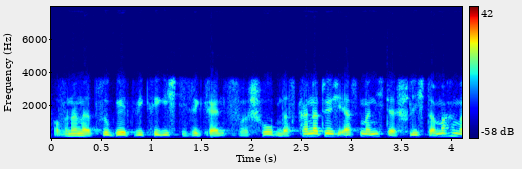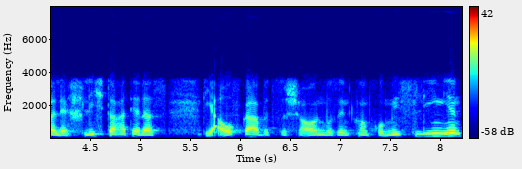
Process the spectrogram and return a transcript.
aufeinander zugeht, wie kriege ich diese Grenze verschoben? Das kann natürlich erstmal nicht der Schlichter machen, weil der Schlichter hat ja das, die Aufgabe zu schauen, wo sind Kompromisslinien,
